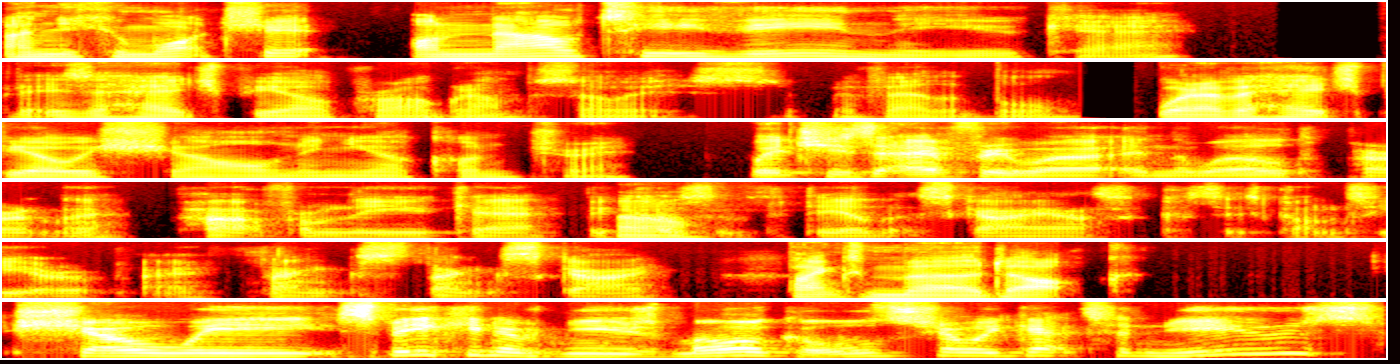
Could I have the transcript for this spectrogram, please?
and you can watch it on Now TV in the UK, but it is a HBO program, so it's available wherever HBO is shown in your country. Which is everywhere in the world, apparently, apart from the UK, because Oh. of the deal that Sky has, because it's gone to Europe now. Thanks, thanks, Sky. Thanks, Murdoch. Shall we? Speaking of news moguls, shall we get to news?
